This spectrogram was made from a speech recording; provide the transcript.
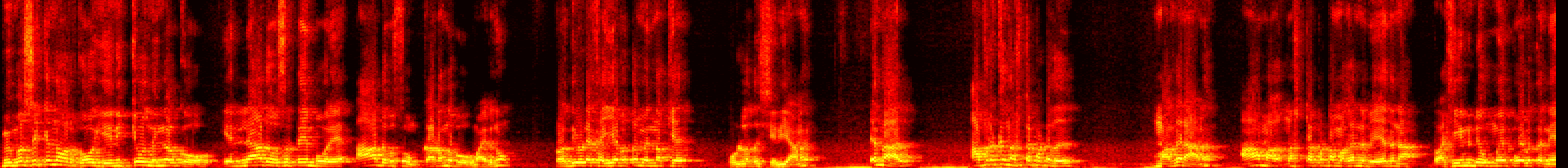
വിമർശിക്കുന്നവർക്കോ എനിക്കോ നിങ്ങൾക്കോ എല്ലാ ദിവസത്തെയും പോലെ ആ ദിവസവും കടന്നു പോകുമായിരുന്നു പ്രതിയുടെ കയ്യബദ്ധം എന്നൊക്കെ ഉള്ളത് ശരിയാണ്. എന്നാൽ അവർക്ക് നഷ്ടപ്പെട്ടത് മകനാണ്. ആ നഷ്ടപ്പെട്ട മകന്റെ വേദന റഹീമിന്റെ ഉമ്മയെ പോലെ തന്നെ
